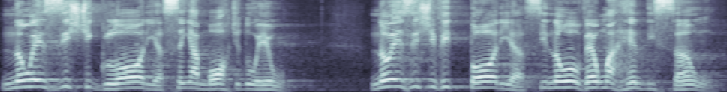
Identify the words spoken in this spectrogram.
Não existe glória sem a morte do eu. Não existe vitória se não houver uma rendição.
